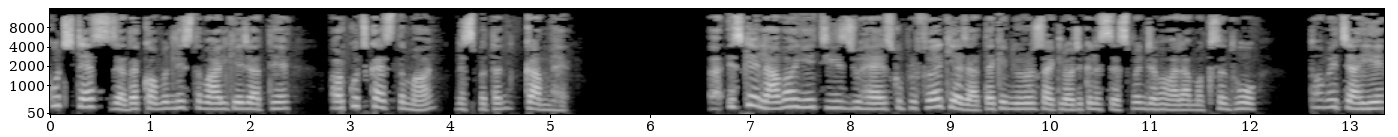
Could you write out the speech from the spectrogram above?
کچھ ٹیسٹ زیادہ کامنلی استعمال کیے جاتے ہیں اور کچھ کا استعمال نسبتاً کم ہے۔ اس کے علاوہ یہ چیز جو ہے، اس کو پریفر کیا جاتا ہے کہ نیورو سائیکولوجیکل اسسمنٹ جب ہمارا مقصد ہو، تو ہمیں چاہیے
